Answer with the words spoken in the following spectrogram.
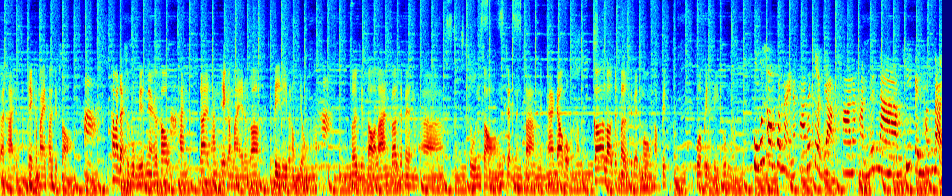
สาขาเอกมัยซอย12ค่ะถ้ามาจากสุขุมวิทเนี่ยก็เข้าค่ะทั้งได้ทั้งเอกมัยแล้วก็ปรีดีพนมยงค์นะครับค่ะ เบอร์ติดต่อร้านก็จะเป็นอ่า02-713-1596 ครับ ก็เราจะเปิด 11 โมงครับปิดครัวปิด4ทุ่มครับ คุณผู้ชมคนไหนนะคะ ถ้าเกิดอยากทานอาหารเวียดนามที่เป็นทั้งแบบ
